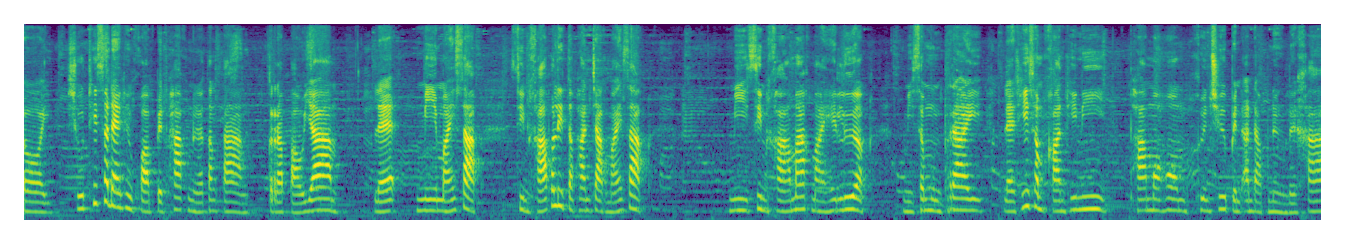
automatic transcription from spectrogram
ดอย ชุดที่แสดงถึงความเป็นภาคเหนือต่างๆ กระเป๋าย่าม และมีไม้สัก สินค้าผลิตภัณฑ์จากไม้สัก มีสินค้ามากมายให้เลือก มีสมุนไพร และที่สำคัญที่นี่ผ้ามอห้อมขึ้นชื่อเป็นอันดับหนึ่งเลยค่ะ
